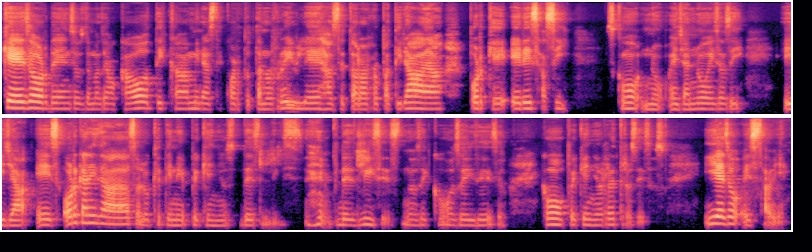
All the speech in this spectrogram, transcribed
qué desorden, sos demasiado caótica, mira este cuarto tan horrible, dejaste toda la ropa tirada, porque eres así. Es como, no, ella no es así. Ella es organizada, solo que tiene pequeños desliz, deslices, no sé cómo se dice eso, como pequeños retrocesos. Y eso está bien.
